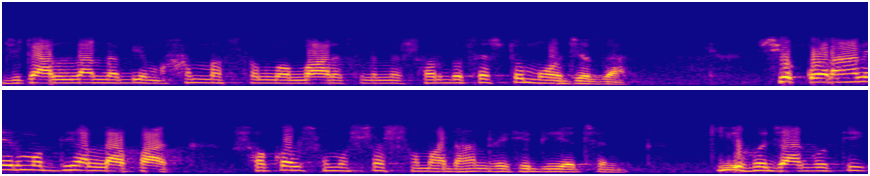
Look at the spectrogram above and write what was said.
যেটা আল্লাহ নবী মোহাম্মদ সাল্লাহ আলাইস্লামের সর্বশ্রেষ্ঠ মর্যাদা। সে কোরআনের মধ্যে আল্লাহ পাক সকল সমস্যার সমাধান রেখে দিয়েছেন। কি জাগতিক,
